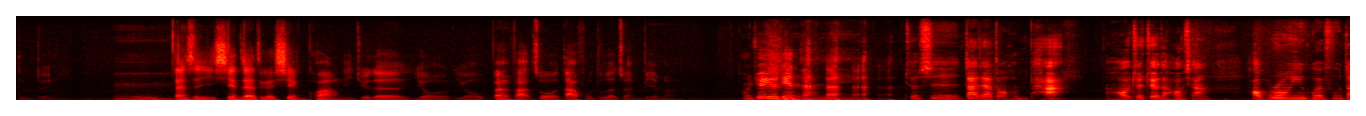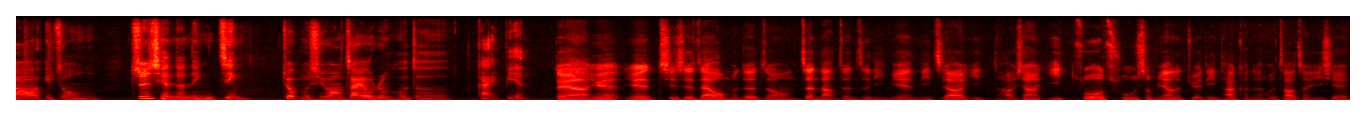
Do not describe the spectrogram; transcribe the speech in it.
对不对？嗯。但是以现在这个现况，你觉得有有办法做大幅度的转变吗？我觉得有点难诶、欸。就是大家都很怕，然后就觉得好像好不容易恢复到一种之前的宁静，就不希望再有任何的改变。对啊，因为因为其实，在我们的这种政党政治里面，你只要一好像一做出什么样的决定，它可能会造成一些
